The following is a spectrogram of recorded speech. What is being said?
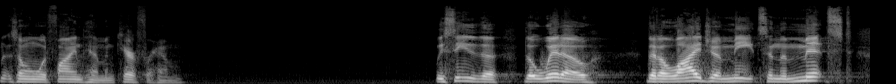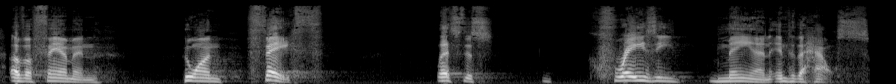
that someone would find him and care for him. We see the, the widow that Elijah meets in the midst of a famine, who on faith lets this crazy man into the house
